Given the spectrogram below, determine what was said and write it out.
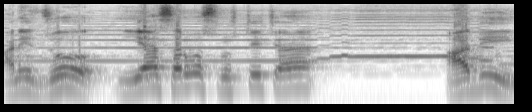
आणि जो या सर्व सृष्टीच्या आधी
